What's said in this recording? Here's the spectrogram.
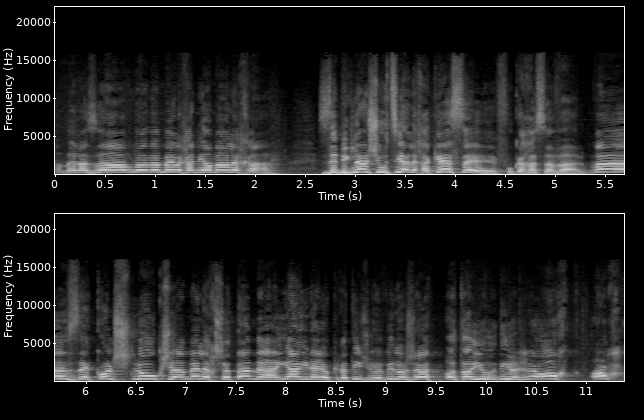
אומר, עזוב, כבוד המלך, אני אומר לך, זה בגלל שהוא הוציא עליך כסף, הוא ככה סבל. מה זה, כל שלוק שהמלך שתה מהיין היוקרתי שהוא הביא לו שם, אותו יהודי יושב, אוח, אוח,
